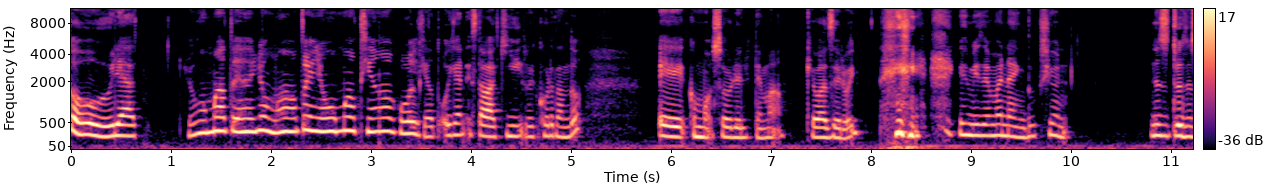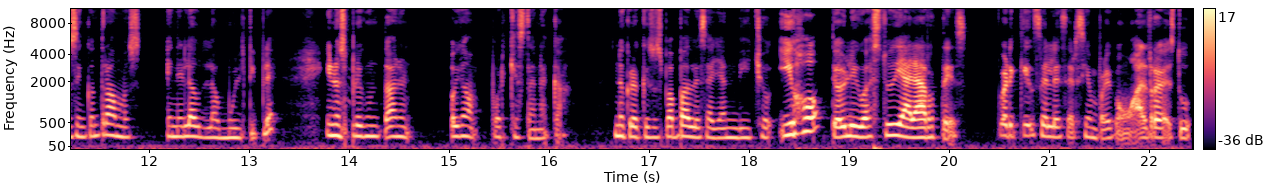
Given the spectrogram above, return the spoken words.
Goliat. Yo maté, yo maté, yo maté a Goliat. Oigan, estaba aquí recordando eh, como sobre el tema que va a ser hoy. es mi semana de inducción. Nosotros nos encontramos en el aula múltiple y nos preguntaron, oigan, ¿por qué están acá? No creo que sus papás les hayan dicho, hijo, te obligo a estudiar artes. Porque suele ser siempre como al revés. Tú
